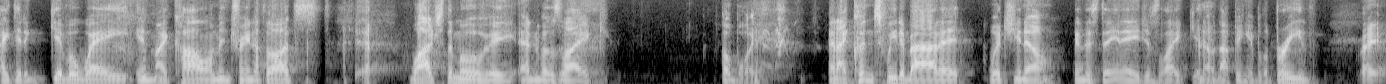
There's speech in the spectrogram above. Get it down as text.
I did a giveaway in my column in Traina Thoughts. Yeah. Watched the movie and was like, oh boy. And I couldn't tweet about it, which, you know, in this day and age is like, you know, not being able to breathe. Right.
